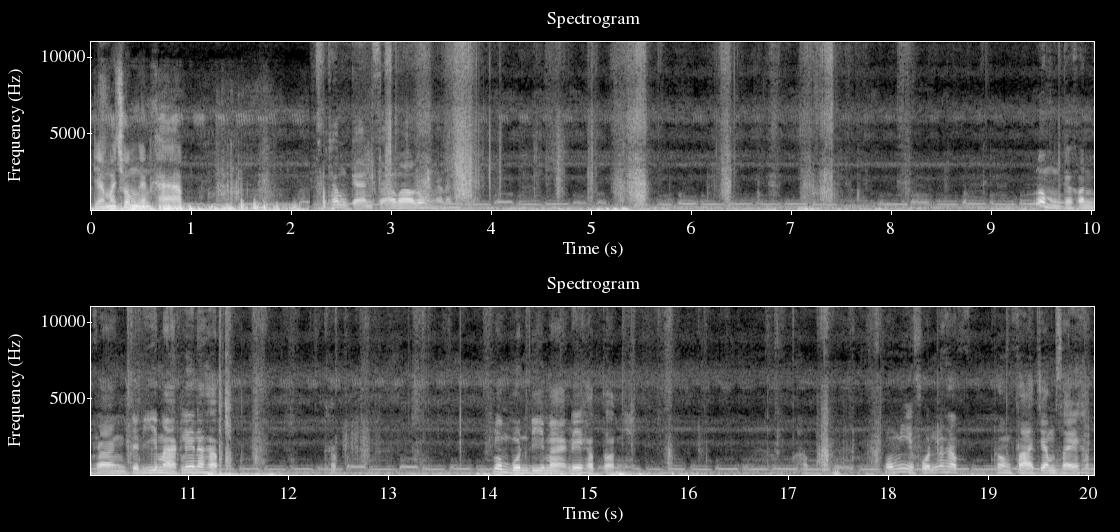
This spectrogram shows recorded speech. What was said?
เดี๋ยวมาชมกันครับทำการสาวาวลงนะล่มก็ค่อนข้างจะดีมากเลยนะครับ ลมบนดีมากเลยครับตอนนี้ครับโมมีฝนนะครับท้องฟ้าแจ่มใสครับ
